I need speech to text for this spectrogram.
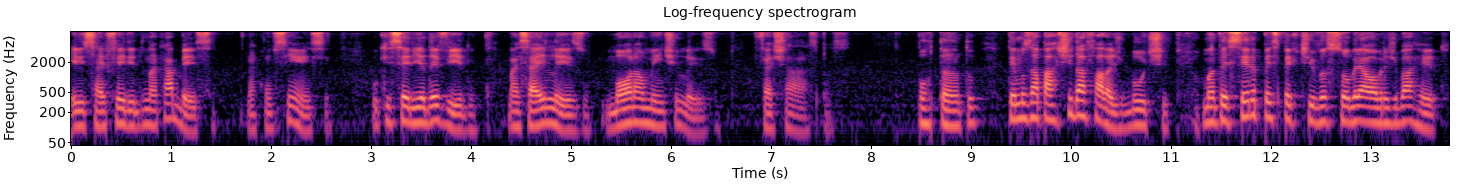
ele sai ferido na cabeça, na consciência, o que seria devido, mas sai ileso, moralmente ileso. Fecha aspas. Portanto, temos a partir da fala de Butch uma terceira perspectiva sobre a obra de Barreto,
